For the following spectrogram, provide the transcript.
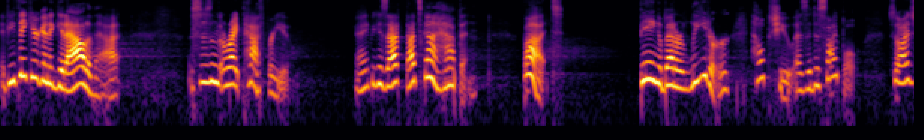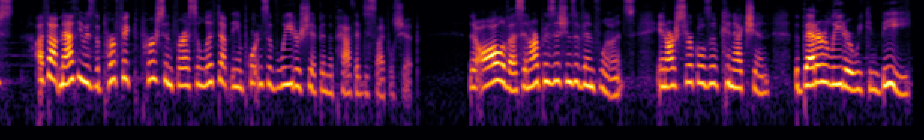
If you think you're going to get out of that, this isn't the right path for you. Okay? Because that, that's going to happen. But being a better leader helps you as a disciple. So I just I thought Matthew is the perfect person for us to lift up the importance of leadership in the path of discipleship. That all of us, in our positions of influence, in our circles of connection, the better leader we can be,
